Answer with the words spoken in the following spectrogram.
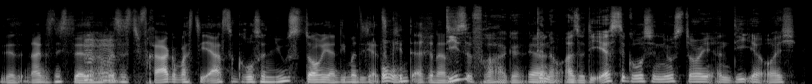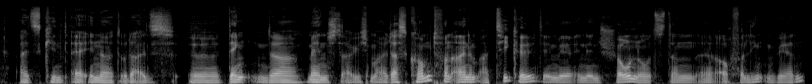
Nein, das ist nicht dieselbe, Mhm. aber es ist die Frage, was die erste große News-Story, an die man sich als Oh, Kind erinnert. Diese Frage, Ja. genau. Also die erste große News-Story, an die ihr euch als Kind erinnert oder als äh, denkender Mensch, sage ich mal. Das kommt von einem Artikel, den wir in den Show Notes dann äh, auch verlinken werden.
